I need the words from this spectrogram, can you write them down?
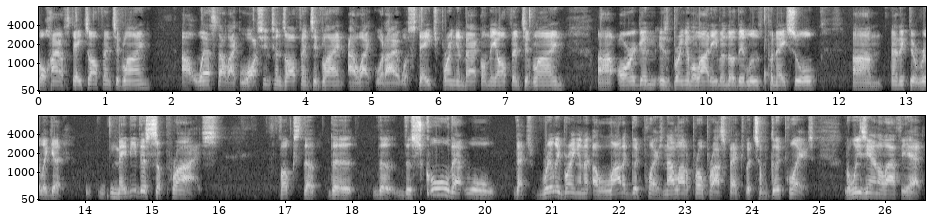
Ohio State's offensive line. Out west, I like Washington's offensive line. I like what Iowa State's bringing back on the offensive line. Uh, Oregon is bringing a lot, even though they lose Sewell. Um, I think they're really good. Maybe the surprise, folks. The the the the school that will that's really bringing a lot of good players, not a lot of pro prospects, but some good players. Louisiana Lafayette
